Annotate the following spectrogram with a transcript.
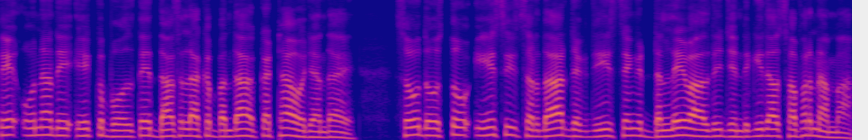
ਤੇ ਉਹਨਾਂ ਦੇ ਇੱਕ ਬੋਲ ਤੇ 10 ਲੱਖ ਬੰਦਾ ਇਕੱਠਾ ਹੋ ਜਾਂਦਾ ਹੈ। ਸੋ ਦੋਸਤੋ, ਇਹ ਸੀ ਸਰਦਾਰ ਜਗਜੀਤ ਸਿੰਘ ਡੱਲੇਵਾਲ ਦੀ ਜ਼ਿੰਦਗੀ ਦਾ ਸਫ਼ਰਨਾਮਾ।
